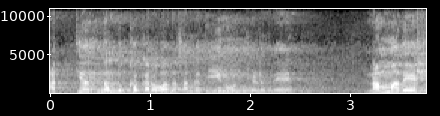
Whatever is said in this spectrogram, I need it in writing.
ಅತ್ಯಂತ ದುಃಖಕರವಾದ ಸಂಗತಿ ಏನು ಅಂತ ಹೇಳಿದ್ರೆ, ನಮ್ಮ ದೇಶ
